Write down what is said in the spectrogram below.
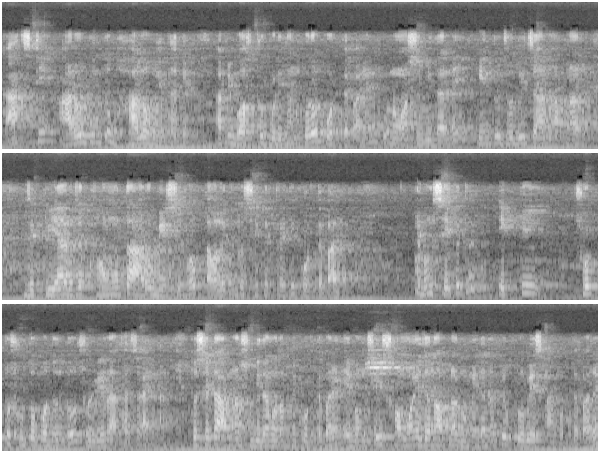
কাজটি আরও কিন্তু ভালো হয়ে থাকে। আপনি বস্ত্র পরিধান করেও করতে পারেন, কোনো অসুবিধা নেই। কিন্তু যদি চান আপনার যে ক্রিয়ার যে ক্ষমতা আরও বেশি হোক, তাহলে কিন্তু সেক্ষেত্রে এটি করতে পারেন। এবং সেক্ষেত্রে একটি ছোট্ট সুতো পর্যন্ত শরীরে রাখা যায় না। তো সেটা আপনার সুবিধা মতো আপনি করতে পারেন এবং সেই সময়ে যেন আপনার রুমে যেন কেউ প্রবেশ না করতে পারে,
